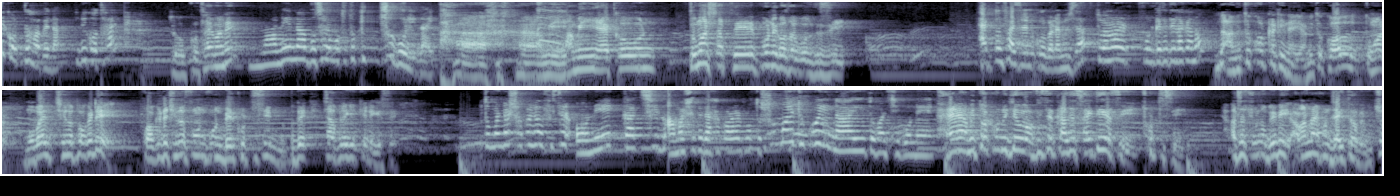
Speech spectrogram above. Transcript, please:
বেবি করতে হবে না। তুমি কোথায়? তো কোথায় মানে? মানে না বোঝার মতো তো কিচ্ছু বলি নাই। আমি আমি এখন তোমার সাথে ফোনে কথা বলতেছি। একদম ফাইজলামি করবে না মির্জা। তুমি আমার ফোন কেটে দিলা কেন? না আমি তো কল কাটি নাই। আমি তো কল তোমার মোবাইল ছিল পকেটে। পকেটে ছিল ফোন ফোন বের করতেছি। মধ্যে চাপ লেগে কেটে গেছে। তোমার না সকালে অফিসের অনেক কাজ ছিল। আমার সাথে দেখা করার মতো সময়টুকুই নাই তোমার জীবনে। হ্যাঁ আমি তো এখন যে অফিসের কাজের সাইটে আছি করতেছি আচ্ছা শুনো বেবি আমার না এখন যাইতে হবে বুঝছ?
